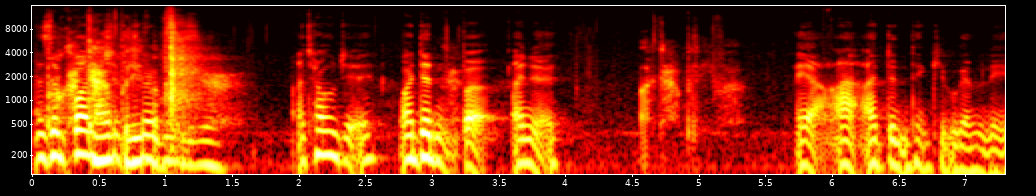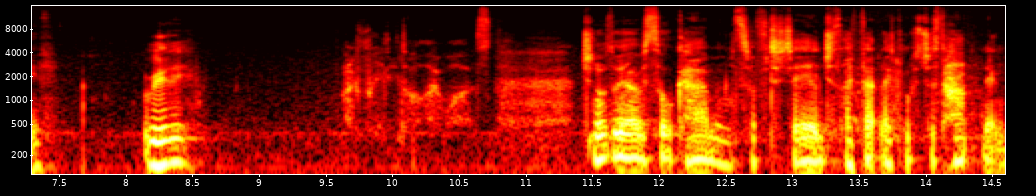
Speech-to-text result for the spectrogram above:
There's a bunch I can't of believe I'm children. here. I told you. I didn't, but I knew. I can't believe it. Yeah, I, I didn't think you were going to leave. Really? I really thought I was. Do you know the way I was so calm and stuff today? And just I felt like it was just happening.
